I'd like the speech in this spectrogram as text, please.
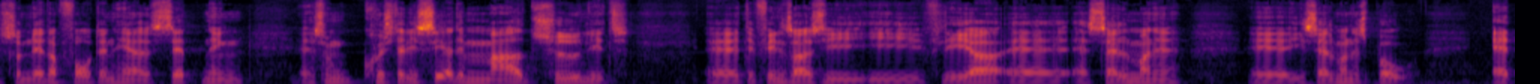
som netop får den her sætning, øh, som krystalliserer det meget tydeligt. Øh, det findes også i, i flere af, af salmerne, øh, i salmernes bog, at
